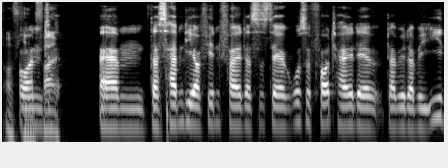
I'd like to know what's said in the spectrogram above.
Auf jeden Und Fall. ähm, das haben die auf jeden Fall, das ist der große Vorteil der WWE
